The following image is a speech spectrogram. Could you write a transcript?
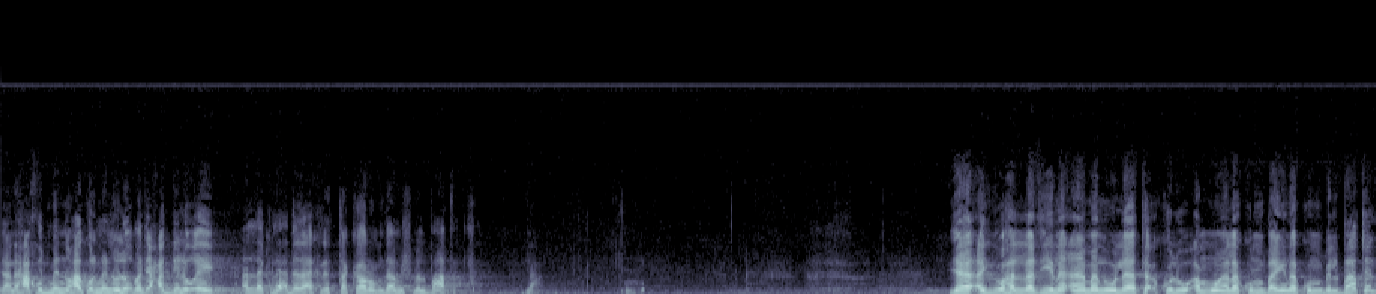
يعني هاخد منه هاكل منه لقمة دي هدي له إيه؟ قال لك لا ده, ده اكل التكارم ده مش بالباطل نعم يا أيها الذين آمنوا لا تأكلوا أموالكم بينكم بالباطل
